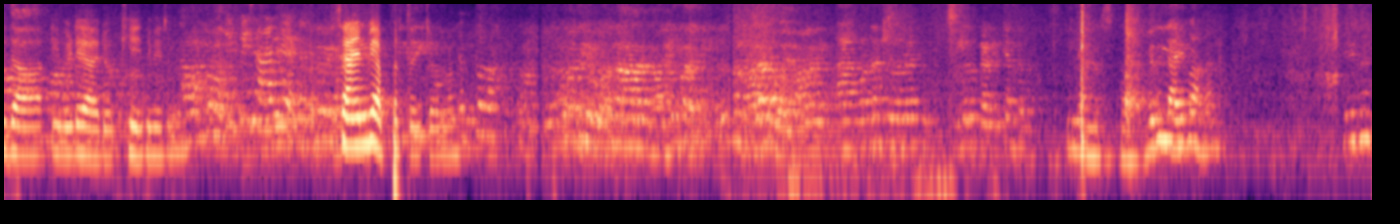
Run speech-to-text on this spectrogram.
ഇതാ ഇവിടെ ആരോ കയറി വരുന്നു. സാൻവി അപ്പുറത്ത് ഇല്ല ഇല്ല ഇവർ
